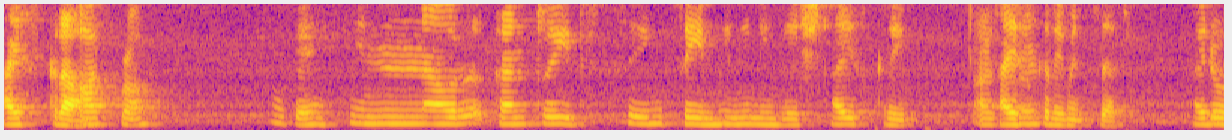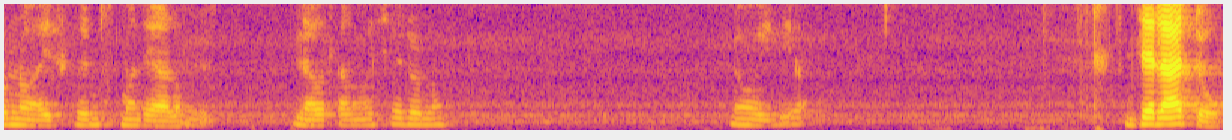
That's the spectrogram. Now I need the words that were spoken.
Ice cream. Ice cream. Okay. In our country, it's same same in English. Ice cream. Ice, ice cream. cream. itself. I don't know ice cream's Malayalam. Yes. In yeah. our language, I don't know. No idea. Gelato.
